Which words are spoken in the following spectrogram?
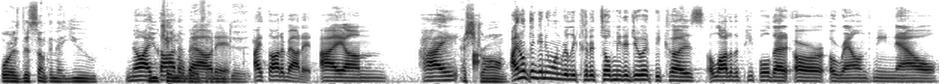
or is this something that you? No, I you thought came up with about and it. you did? I thought about it. I um, I That's strong. I don't think anyone really could have told me to do it because a lot of the people that are around me now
